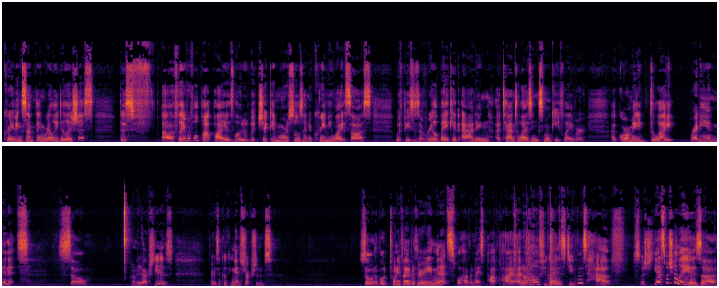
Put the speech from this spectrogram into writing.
Craving something really delicious? This uh, flavorful pot pie is loaded with chicken morsels and a creamy white sauce, with pieces of real bacon adding a tantalizing smoky flavor. A gourmet delight ready in minutes. So, and it actually is. There's the cooking instructions. So in about 25 to 30 minutes, we'll have a nice pot pie. I don't know if you guys, do you guys have Swiss? Yeah, Swiss Chalet is uh,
